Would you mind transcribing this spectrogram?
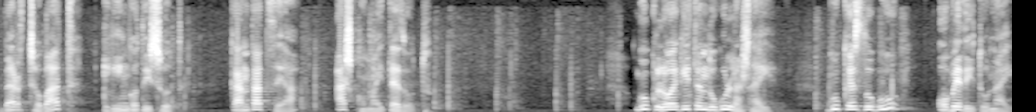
bertso bat egingo dizut. Kantatzea asko maite dut. Guk lo egiten dugu lasai. Guk ez dugu obeditu nahi.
